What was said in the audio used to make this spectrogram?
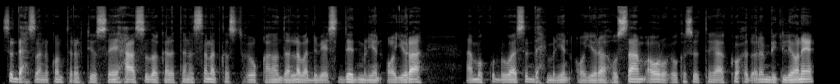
Saddex sano contractio saxiixa. Sidoo kaletana sanad kasta wuxuu qaadan doona laba dhibic sideed milyan oo yura ama ku dhawaad saddex milyan oo yura husam awr wuxuu ka soo tagaa kooxda olympic leone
